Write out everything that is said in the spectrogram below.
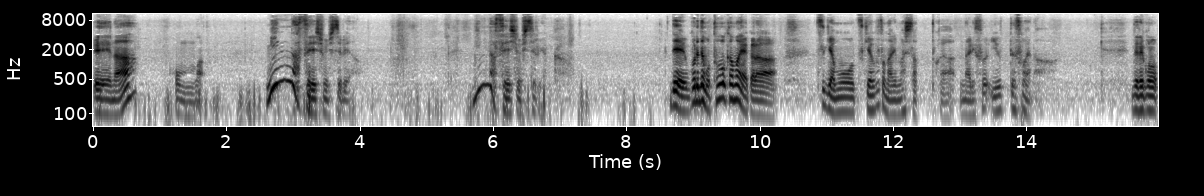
ええなほんま。みんな青春してるやん。みんな青春してるやんか。でこれでも10日前やから次はもう付き合うことになりましたとかなりそう言ってそうやな。でねこの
